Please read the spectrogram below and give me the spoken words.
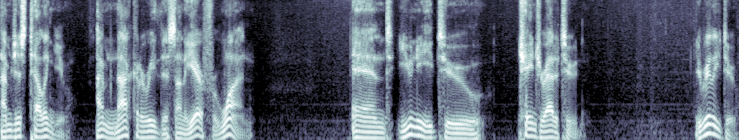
I'm just telling you i'm not going to read this on the air for one. And you need to change your attitude. You really do.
